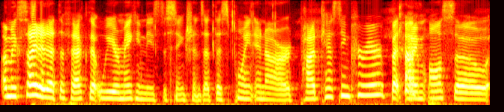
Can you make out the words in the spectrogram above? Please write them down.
I'm excited at the fact that we are making these distinctions at this point in our podcasting career, but I'm also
